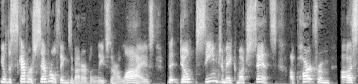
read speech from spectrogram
you'll discover several things about our beliefs and our lives that don't seem to make much sense apart from us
